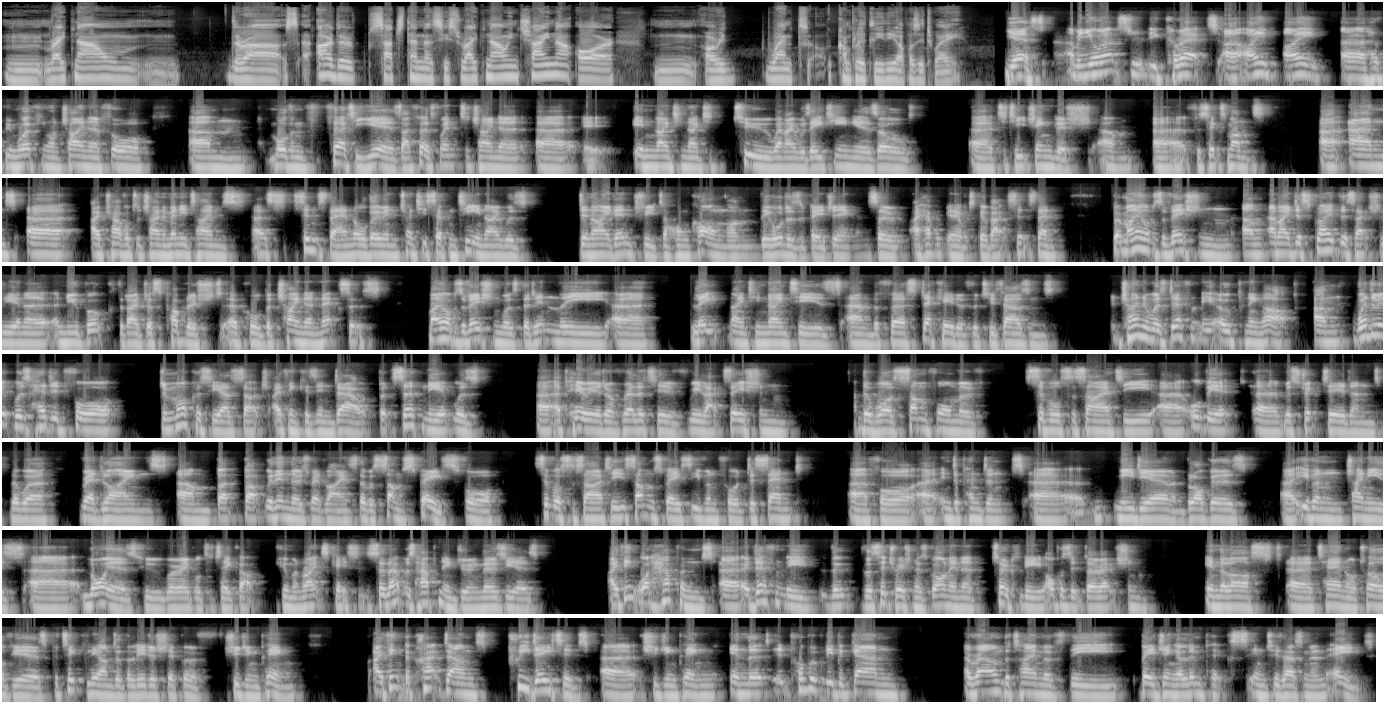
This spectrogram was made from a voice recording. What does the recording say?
Mm, right now, mm, there are are there such tendencies right now in China, or mm, or it went completely the opposite way? Yes, I mean you're absolutely correct. Uh, I I uh, have been working on China for um, more than 30 years. I first went to China uh, in 1992 when I was 18 years old uh, to teach English um, uh, for six months, uh, and I've traveled to China many times uh, since then, although in 2017 I was denied entry to Hong Kong on the orders of Beijing. And so I haven't been able to go back since then. But my observation, um, and I described this actually in a, a new book that I just published uh, called The China Nexus. My observation was that in the uh, late 1990s and the first decade of the 2000s, China was definitely opening up. Um, whether it was headed for democracy as such, I think, is in doubt. But certainly it was uh, a period of relative relaxation. There was some form of civil society, uh, albeit uh, restricted, and there were red lines. Um, but but within those red lines, there was some space for civil society, some space even for dissent, uh, for uh, independent uh, media and bloggers uh, even Chinese uh, lawyers who were able to take up human rights cases. So that was happening during those years. I think what happened, uh, definitely the, the situation has gone in a totally opposite direction in the last uh, 10 or 12 years, particularly under the leadership of Xi Jinping. I think the crackdowns predated uh, Xi Jinping in that it probably began around the time of the Beijing Olympics in 2008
